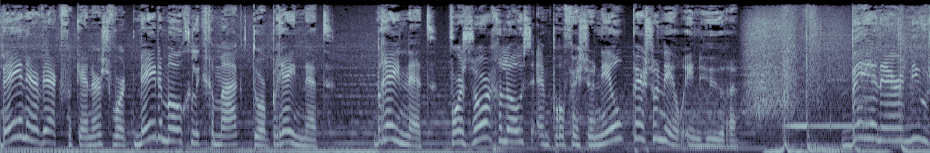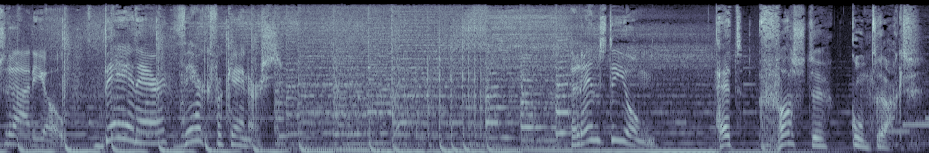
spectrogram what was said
BNR Werkverkenners wordt mede mogelijk gemaakt door BrainNet. BrainNet voor zorgeloos en professioneel personeel inhuren. BNR Nieuwsradio. BNR Werkverkenners. Rens de Jong. Het vaste contract.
